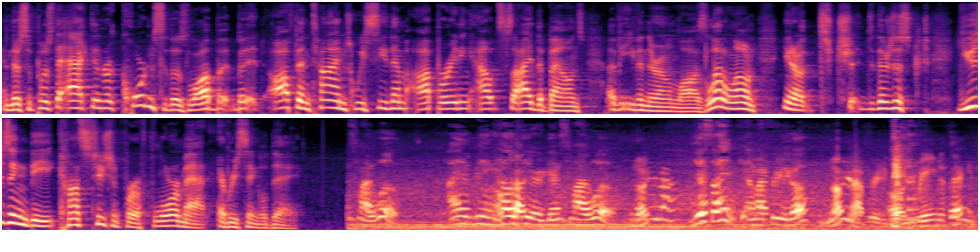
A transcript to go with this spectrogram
and they're supposed to act in accordance to those laws. But but oftentimes we see them operating outside the bounds of even their own laws. Let alone you know tr- they're just using the Constitution for a floor mat every single day. Against my will. I am being held Okay. here against my will. No, you're not. Yes, I am. Am I free to go? No, you're not free to go. You're being detained.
